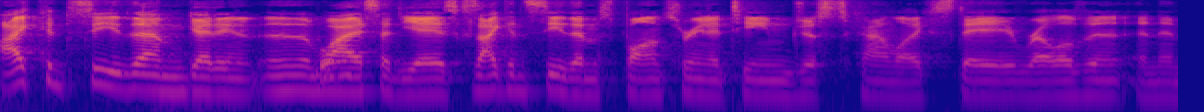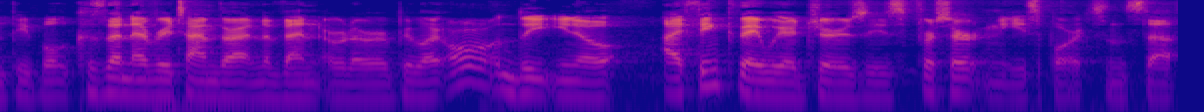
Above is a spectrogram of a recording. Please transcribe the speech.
I could see them getting, and why I said yay is because I could see them sponsoring a team just to kind of like stay relevant, and then people, because then every time they're at an event or whatever, people are like, oh, the you know, I think they wear jerseys for certain esports and stuff,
